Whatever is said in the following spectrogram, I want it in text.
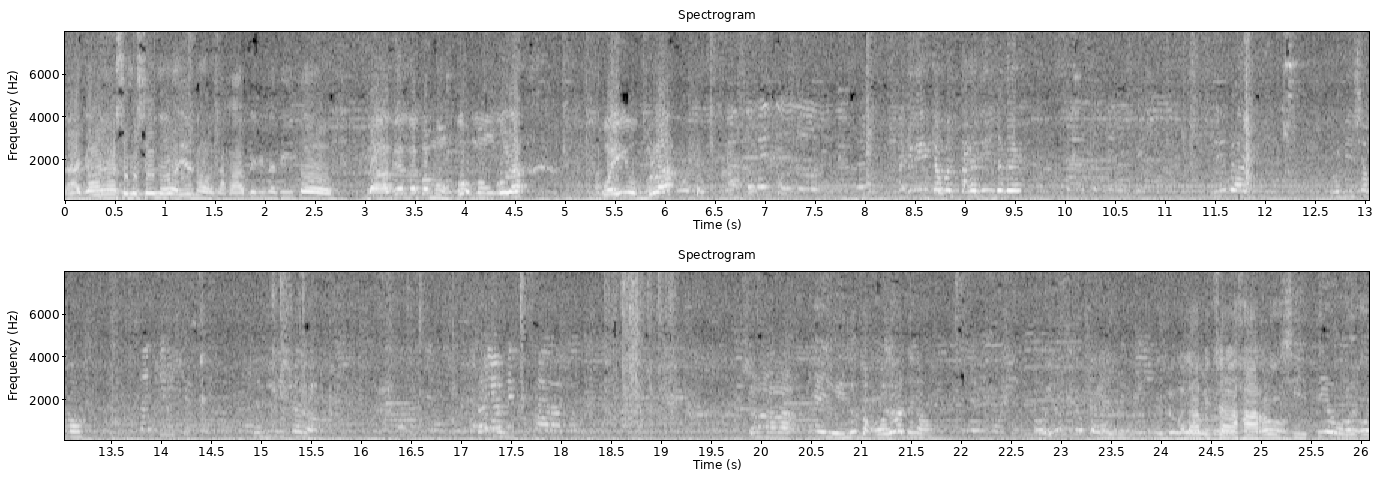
Nagawa na solusyon, oh. Ayun oh, nakabili na dito. Vlogger na pamungko, mungko lang. Kuya ubra. Nakikinig ka ba? Nakikinig ka ba? Ba? Probinsya mo. Nandun siya, no? Saan nga? Ay, Iloilo, Bacolod, ano? Oh, yun, yun pa yun. Malapit sa Haro. City, o, o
